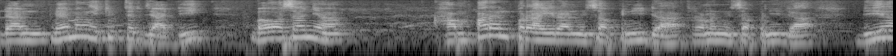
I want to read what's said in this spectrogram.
dan memang itu terjadi bahwasanya hamparan perairan Nusa Penida, Taman Nusa Penida, dia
